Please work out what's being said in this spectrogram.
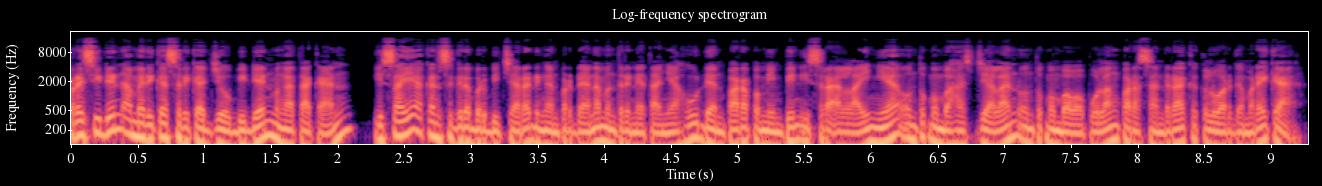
Presiden Amerika Serikat Joe Biden mengatakan, Isaiah akan segera berbicara dengan Perdana Menteri Netanyahu dan para pemimpin Israel lainnya untuk membahas jalan untuk membawa pulang para sandera ke keluarga mereka,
